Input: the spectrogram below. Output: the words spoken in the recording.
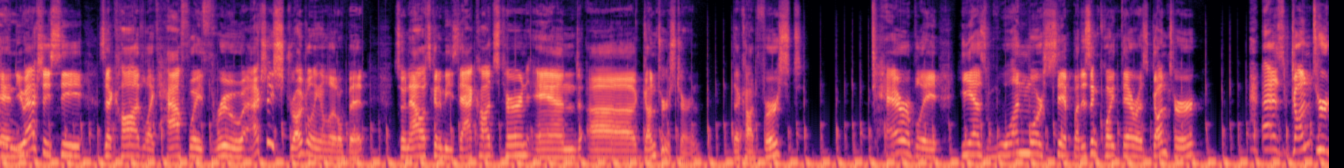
and you actually see Zakhad like halfway through, actually struggling a little bit. So now it's going to be Zakhad's turn and uh, Gunter's turn. Zakhad first. Terribly, he has one more sip, but isn't quite there as Gunter. As Gunter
